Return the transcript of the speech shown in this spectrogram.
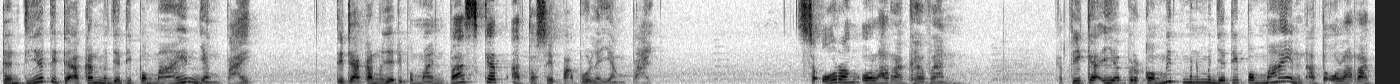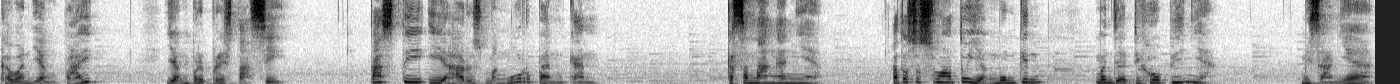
dan dia tidak akan menjadi pemain yang baik. Tidak akan menjadi pemain basket atau sepak bola yang baik. Seorang olahragawan, ketika ia berkomitmen menjadi pemain atau olahragawan yang baik, yang berprestasi, pasti ia harus mengorbankan kesenangannya atau sesuatu yang mungkin menjadi hobinya. Misalnya,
